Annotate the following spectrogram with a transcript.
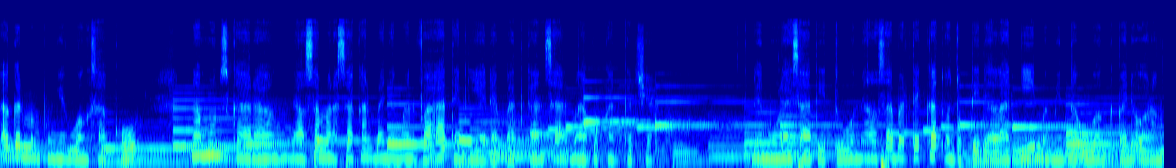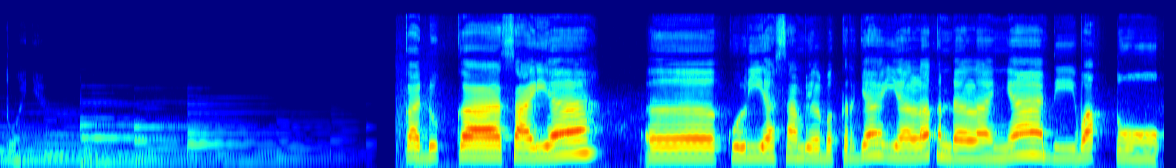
agar mempunyai uang saku, namun sekarang Nelsa merasakan banyak manfaat yang ia dapatkan saat melakukan kerja. Dan mulai saat itu Nelsa bertekad untuk tidak lagi meminta uang kepada orang tuanya. Kaduka saya eh, kuliah sambil bekerja ialah kendalanya di waktu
